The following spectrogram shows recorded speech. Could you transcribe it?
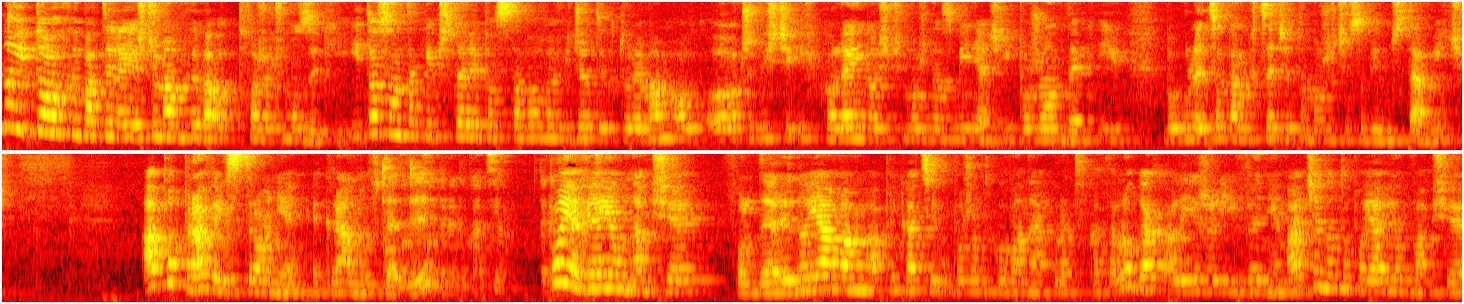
No i to chyba tyle, jeszcze mam chyba odtwarzacz muzyki. I to są takie cztery podstawowe widgety, które mam. O, o, oczywiście ich kolejność można zmieniać i porządek i w ogóle co tam chcecie, to możecie sobie ustawić. A po prawej stronie ekranu wtedy edukacja. pojawiają nam się foldery. No ja mam aplikacje uporządkowane akurat w katalogach, ale jeżeli Wy nie macie, no to pojawią Wam się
